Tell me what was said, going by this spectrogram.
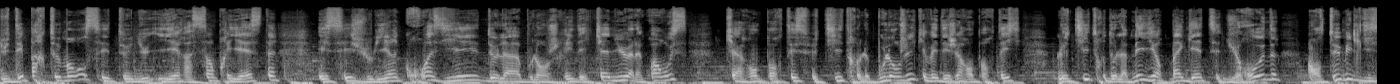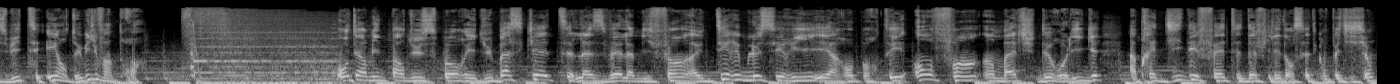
du département s'est tenu hier à Saint-Priest. Et c'est Julien Croisier de la boulangerie des Canuts à la Croix-Rousse qui a remporté ce titre. Le boulanger qui avait déjà remporté le titre de la meilleure baguette du Rhône en 2018 et en 2023. On termine par du sport et du basket. L'Asvel a mis fin à une terrible série et a remporté enfin un match d'Euroleague après dix défaites d'affilée dans cette compétition.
